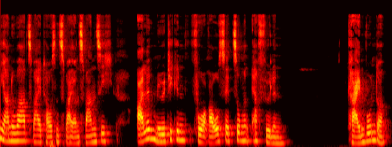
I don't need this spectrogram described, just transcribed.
Januar 2022 alle nötigen Voraussetzungen erfüllen. Kein Wunder,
